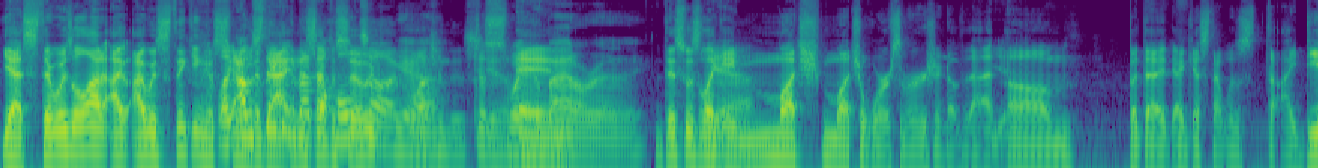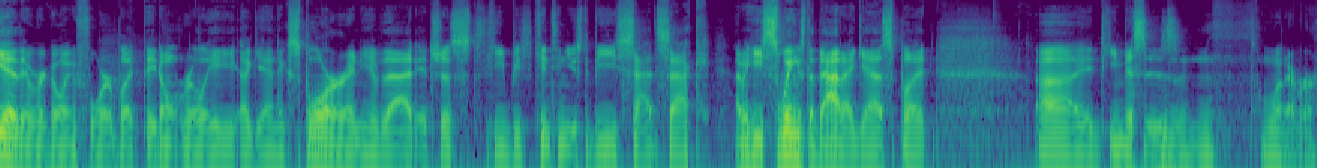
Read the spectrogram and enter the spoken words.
Yes, there was a lot. I, I was thinking of like swinging I was the bat in about this the episode. whole time yeah, watching this. just yeah. swing And- the bat already. This was like Yeah. a much much worse version of that. Yeah. Um, but that I guess that was the idea they were going for. But they don't really again explore any of that. It just he be, continues to be sad sack. I mean, he swings the bat, I guess, but uh, it, he misses and whatever.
